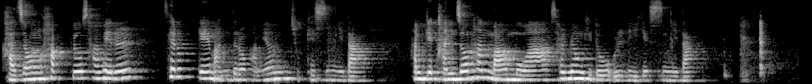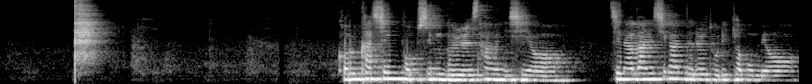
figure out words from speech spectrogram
가정, 학교, 사회를 새롭게 만들어가면 좋겠습니다. 함께 간절한 마음 모아 설명 기도 올리겠습니다. 거룩하신 법신불 사은이시여 지나간 시간들을 돌이켜보며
